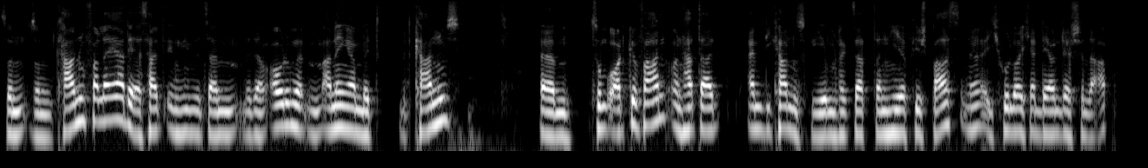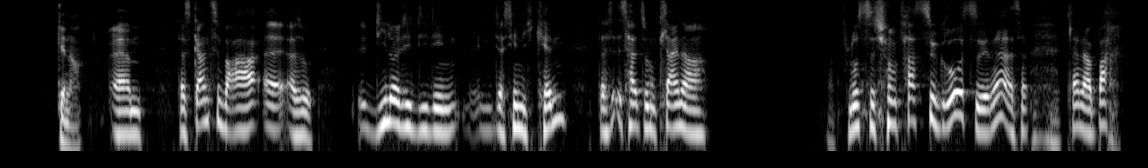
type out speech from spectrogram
so ein, so ein Kanu-Verleiher, der ist halt irgendwie mit seinem, mit seinem Auto, mit einem Anhänger mit, mit Kanus ähm, zum Ort gefahren und hat da einem die Kanus gegeben und hat gesagt, dann hier viel Spaß, ne? ich hole euch an der und der Stelle ab. Genau. Ähm, das Ganze war, äh, also die Leute, die den, die das hier nicht kennen, das ist halt so ein kleiner ja, Fluss ist schon fast zu groß, ne? Also kleiner Bach.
